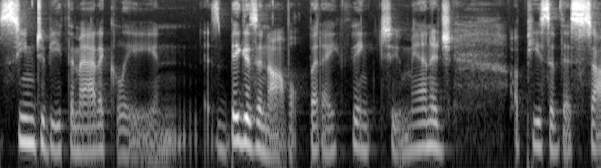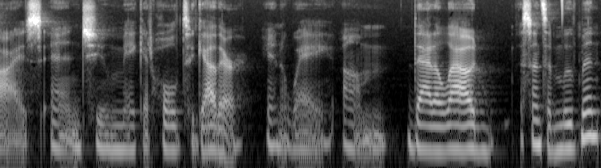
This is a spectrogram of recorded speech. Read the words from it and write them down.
seem to be thematically and as big as a novel, but I think to manage a piece of this size and to make it hold together in a way um, that allowed a sense of movement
